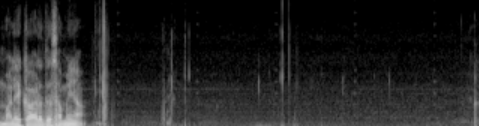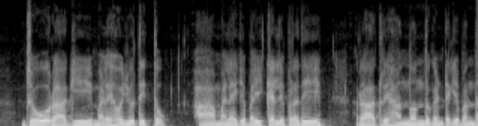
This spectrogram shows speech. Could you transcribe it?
ಮಳೆಕಾಲದ ಸಮಯ. ಜೋರಾಗಿ ಮಳೆ ಹೊಯ್ಯುತ್ತಿತ್ತು. ಆ ಮಳೆಗೆ ಬೈಕಲ್ಲಿ ಪ್ರದೀಪ್ ರಾತ್ರಿ ಹನ್ನೊಂದು ಗಂಟೆಗೆ ಬಂದ.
